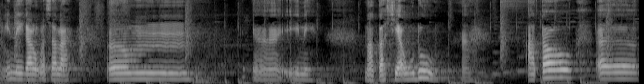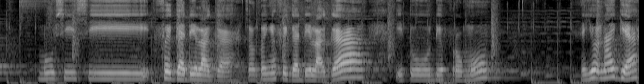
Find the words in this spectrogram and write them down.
ini kalau nggak salah um, ya ini Natasha Udu. Nah, atau uh, musisi Vega Delaga contohnya Vega Delaga itu dia promo. Yuk naik ya.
